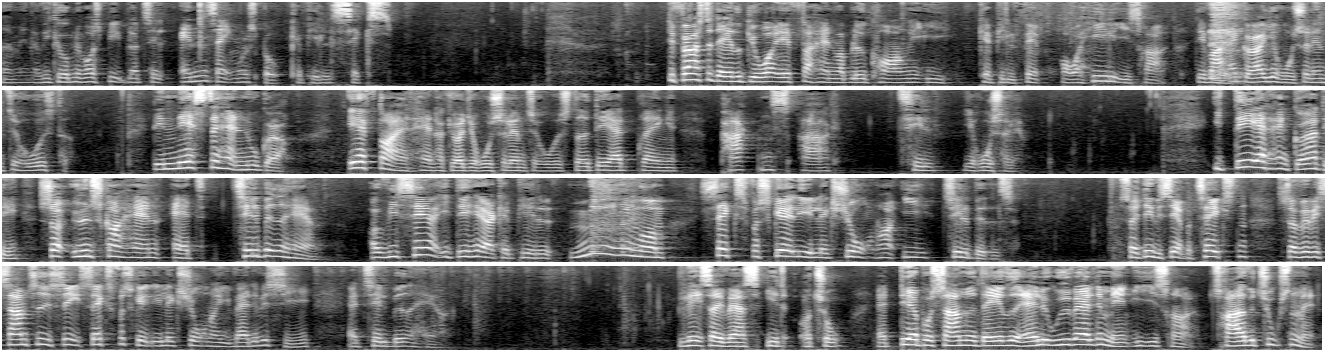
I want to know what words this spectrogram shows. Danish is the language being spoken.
Amen. Og vi kan åbne vores bibler til 2. Samuels bog, kapitel 6. Det første David gjorde, efter han var blevet konge i kapitel 5 over hele Israel, det var at gøre Jerusalem til hovedstad. Det næste, han nu gør, efter at han har gjort Jerusalem til hovedstad, det er at bringe pagtens ark til Jerusalem. I det, at han gør det, så ønsker han at tilbede Herren. Og vi ser i det her kapitel minimum seks forskellige lektioner i tilbedelse. Så i det, vi ser på teksten, så vil vi samtidig se seks forskellige lektioner i, hvad det vil sige at tilbede Herren. Vi læser i vers 1 og 2, at derpå samlede David alle udvalgte mænd i Israel, 30.000 mænd.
